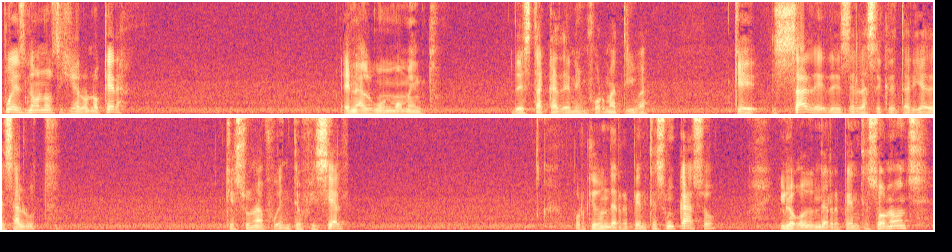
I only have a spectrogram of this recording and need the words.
pues no nos dijeron lo que era. En algún momento de esta cadena informativa que sale desde la Secretaría de Salud, que es una fuente oficial. Porque de un de repente es un caso y luego de un de repente son 11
